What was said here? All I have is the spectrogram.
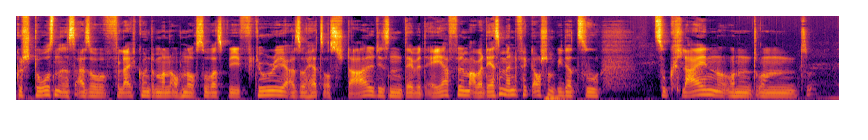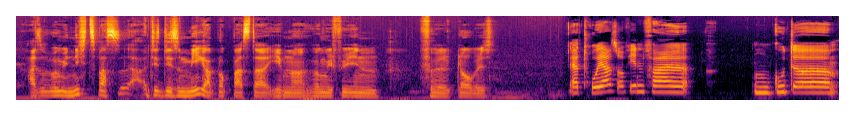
gestoßen ist. Also vielleicht könnte man auch noch sowas wie Fury, also Herz aus Stahl, diesen David Ayer-Film, aber der ist im Endeffekt auch schon wieder zu, zu klein und, und also irgendwie nichts, was die, diese Mega-Blockbuster-Ebene irgendwie für ihn füllt, glaube ich. Ja, Troja ist auf jeden Fall ein guter,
